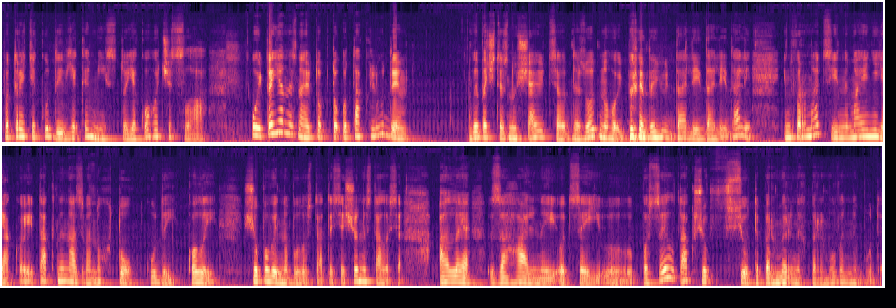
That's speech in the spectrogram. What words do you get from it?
По-третє, куди, в яке місто, якого числа? Ой, та я не знаю. Тобто, отак люди. Вибачте, знущаються одне з одного і передають далі і далі і далі. Інформації немає ніякої. Так не названо хто, куди, коли, що повинно було статися, що не сталося. Але загальний оцей е, посил, так що все, тепер мирних перемовин не буде.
